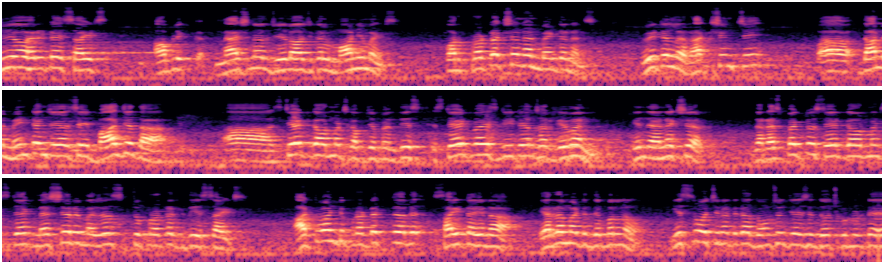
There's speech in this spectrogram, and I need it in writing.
geo heritage sites ఆబ్లిక్ national geological monuments for protection and maintenance. వీటిని రక్షించి దాన్ని మెయింటైన్ చేసే బాధ్యత స్టేట్ గవర్నమెంట్స్కి అప్పచెప్పింది this state wise details are given in the annexure the respective state governments take necessary measures to protect these sites. అటువంటి ప్రొటెక్టెడ్ సైట్ అయిన ఎర్రమట్టి దెబ్బలను ఇష్టం వచ్చినట్టుగా ధ్వంసం చేసి దోచుకుంటుంటే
